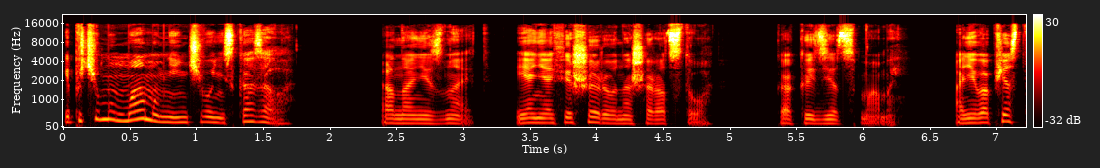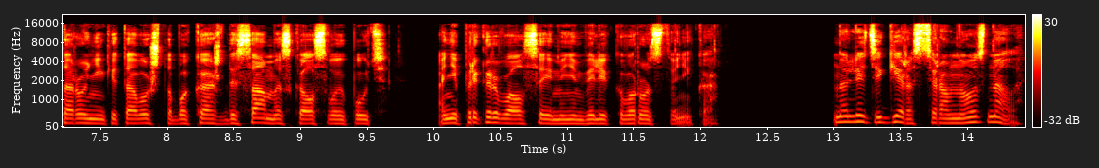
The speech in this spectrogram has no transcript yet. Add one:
И почему мама мне ничего не сказала?» «Она не знает. Я не афиширую наше родство, как и дед с мамой. Они вообще сторонники того, чтобы каждый сам искал свой путь, а не прикрывался именем великого родственника». Но леди Герас все равно узнала,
